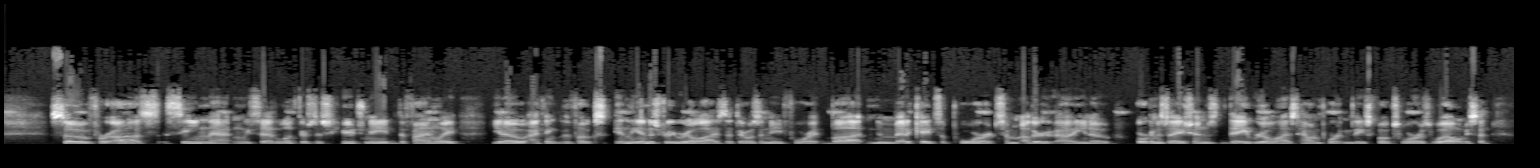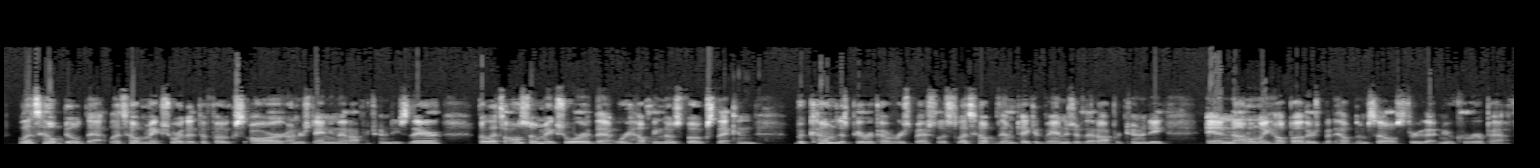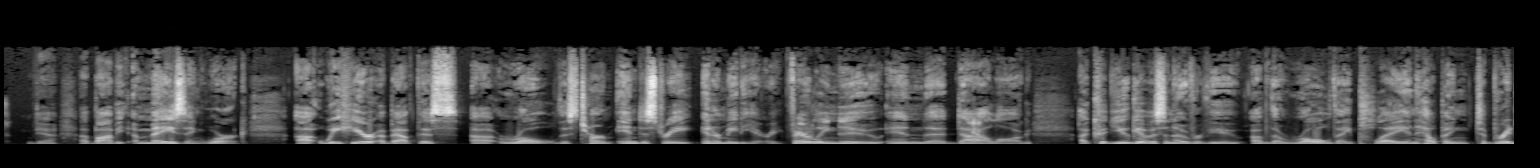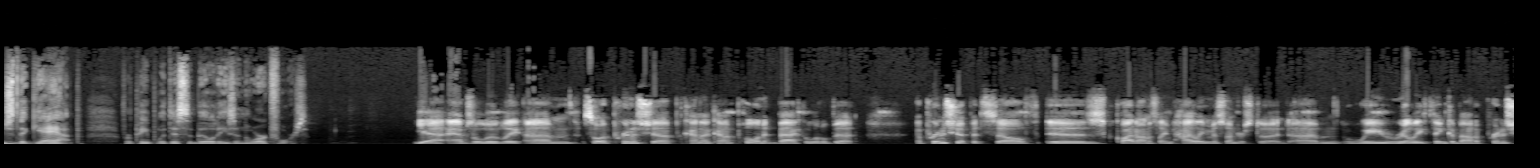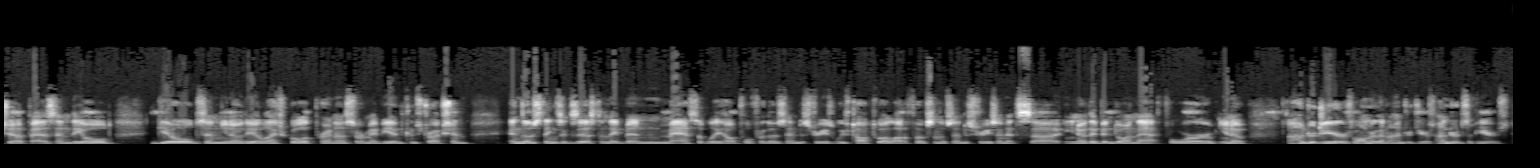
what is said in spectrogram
So for us, seeing that, and we said, look, there's this huge need. The finally, you know, I think the folks in the industry realized that there was a need for it, but Medicaid support, some other, uh, you know, organizations, they realized how important these folks were as well. We said, let's help build that. Let's help make sure that the folks are understanding that opportunities there, but let's also make sure that we're helping those folks that can become this peer recovery specialist. Let's help them take advantage of that opportunity and not only help others, but help themselves through that new career path. Yeah. Uh, Bobby, amazing work. Uh, we hear about this uh, role, this term, industry intermediary, fairly new in the dialogue. Yeah. Uh, could you give us an overview of the role they play in helping to bridge the gap for people with disabilities in the workforce? Yeah, absolutely. Um, so apprenticeship, kind of kind of pulling it back a little bit. Apprenticeship itself is quite honestly highly misunderstood. Um, we really think about apprenticeship as in the old guilds and you know the electrical apprentice or maybe in construction, and those things exist and they've been massively helpful for those industries. We've talked to a lot of folks in those industries, and it's uh, you know they've been doing that for you know hundred years, longer than hundred years, hundreds of years.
